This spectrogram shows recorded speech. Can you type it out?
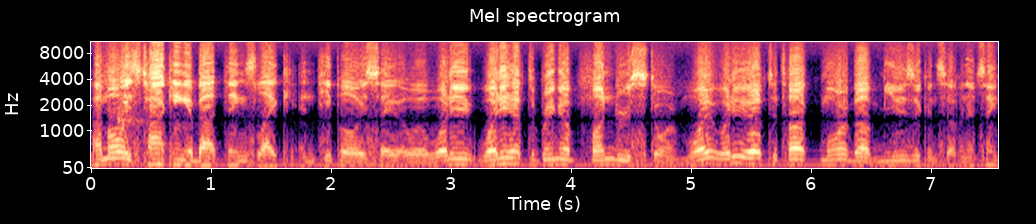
I'm always talking about things like, and people always say, well, what do you why do you have to bring up thunderstorm? Why why do you have to talk more about music and stuff? And I'm saying,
